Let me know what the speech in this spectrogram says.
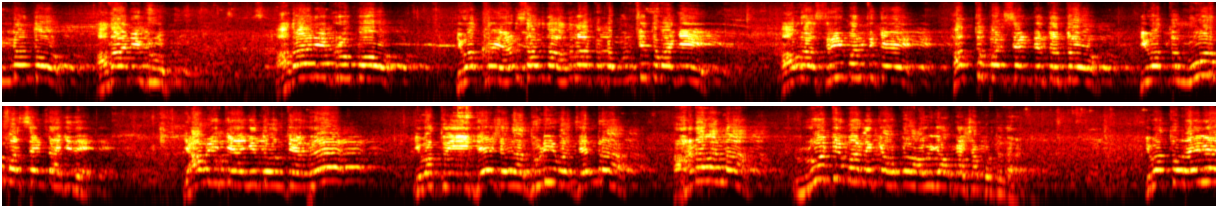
ಇನ್ನೊಂದು ಅದಾನಿ ಗ್ರೂಪ್ ಅದಾನಿ ಗ್ರೂಪ್ ಇವತ್ತು ಎರಡ್ ಸಾವಿರದ ಹದಿನಾಲ್ಕಕ್ಕೆ ಮುಂಚಿತವಾಗಿ ಅವರ ಶ್ರೀಮಂತಿಕೆ ಹತ್ತು ಪರ್ಸೆಂಟ್ ಇದ್ದದ್ದು ಇವತ್ತು ನೂರು ಪರ್ಸೆಂಟ್ ಆಗಿದೆ. ಯಾವ ರೀತಿ ಆಗಿದ್ದು ಅಂತ ಹೇಳಿದ್ರೆ, ಇವತ್ತು ಈ ದೇಶದ ದುಡಿಯುವ ಜನರ ಹಣವನ್ನ ಲೂಟಿ ಮಾಡಲಿಕ್ಕೆ ಅವರಿಗೆ ಅವಕಾಶ ಕೊಟ್ಟಿದ್ದಾರೆ. ಇವತ್ತು ರೈಲ್ವೆ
